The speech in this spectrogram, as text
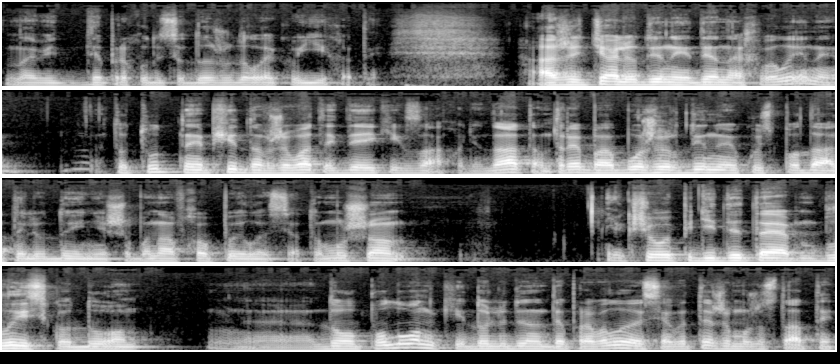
навіть де приходиться дуже далеко їхати. А життя людини йде на хвилини, то тут необхідно вживати деяких заходів. Да? Там треба або жердину якусь подати людині, щоб вона вхопилася. Тому що якщо ви підійдете близько до, е, до ополонки, до людини, де провалилася, ви теж можете стати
